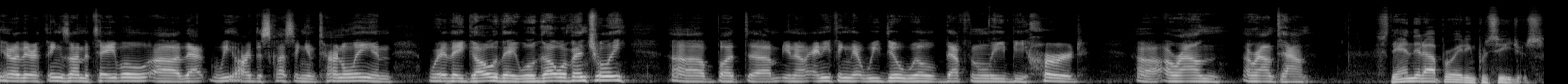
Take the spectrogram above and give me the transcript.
You know, there are things on the table uh, that we are discussing internally, and where they go, they will go eventually. Uh, but um, you know, anything that we do will definitely be heard uh, around around town. standard operating procedures.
